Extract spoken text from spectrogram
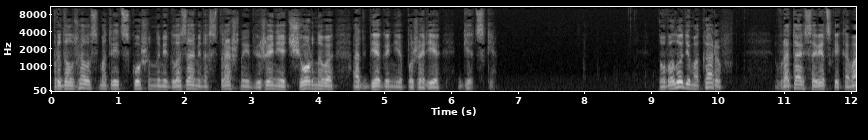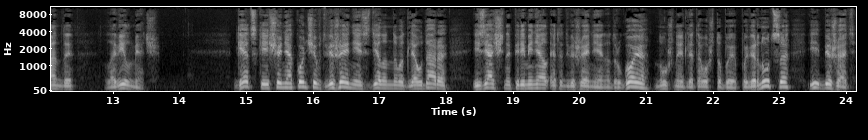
продолжала смотреть скошенными глазами на страшные движения черного от бегания по жаре Гецке. Но Володя Макаров, вратарь советской команды, ловил мяч. Гецке, еще не окончив движение, сделанного для удара, изящно переменял это движение на другое, нужное для того, чтобы повернуться и бежать,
